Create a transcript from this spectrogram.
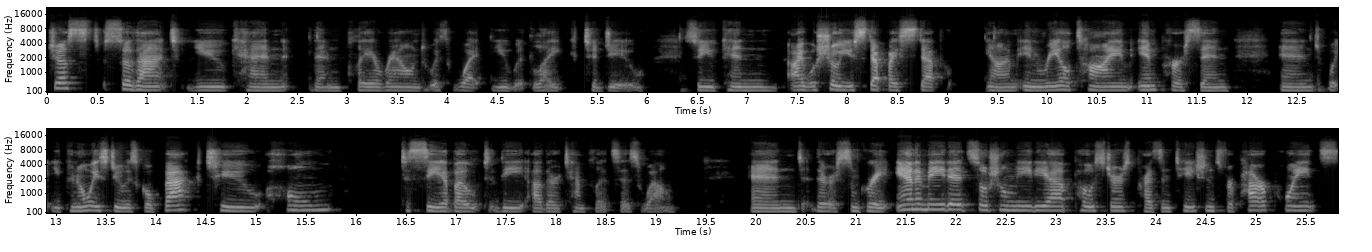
just so that you can then play around with what you would like to do. So you can, I will show you step by step um, in real time, in person. And what you can always do is go back to home to see about the other templates as well. And there are some great animated social media posters, presentations for PowerPoints,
